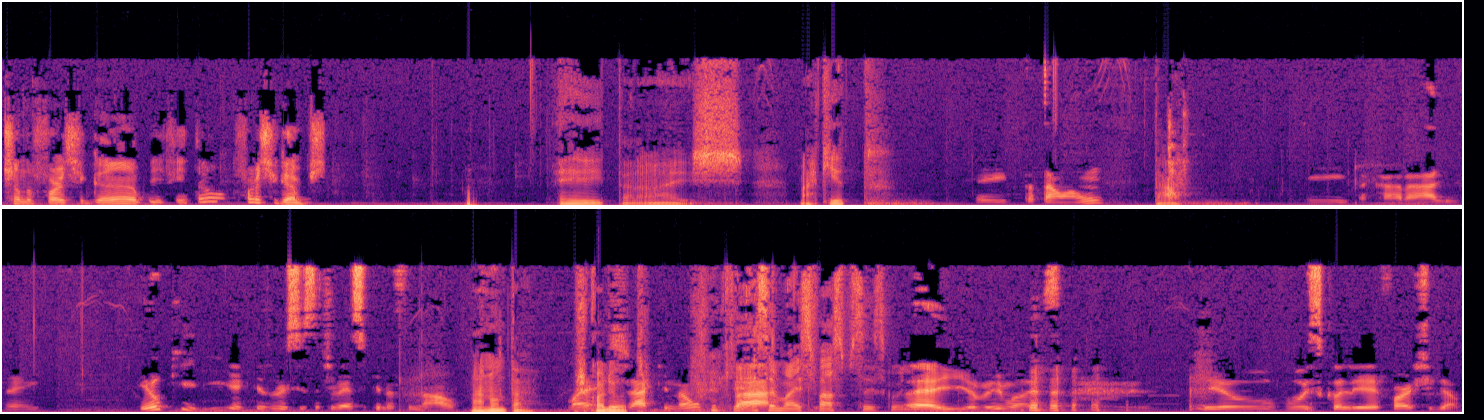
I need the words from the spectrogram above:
achando Forrest Gump, enfim. Então, Forrest Gump. Eita, nós. Marquito. Eita, tá um a um? Tá. Eita, caralho, velho. Eu queria que o Exorcista tivesse aqui no final, Mas não tá. mas Escolhe outro. já que não Que tá, essa é mais fácil pra você escolher. é, ia bem mais. eu vou escolher Forrest Gump.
